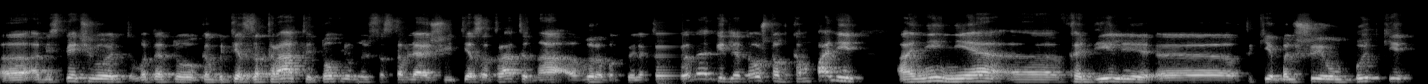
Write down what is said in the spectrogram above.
э, обеспечивают вот эту, как бы те затраты, топливную составляющую, те затраты на выработку электроэнергии для того, чтобы компании они не э, входили э, в такие большие убытки Э,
